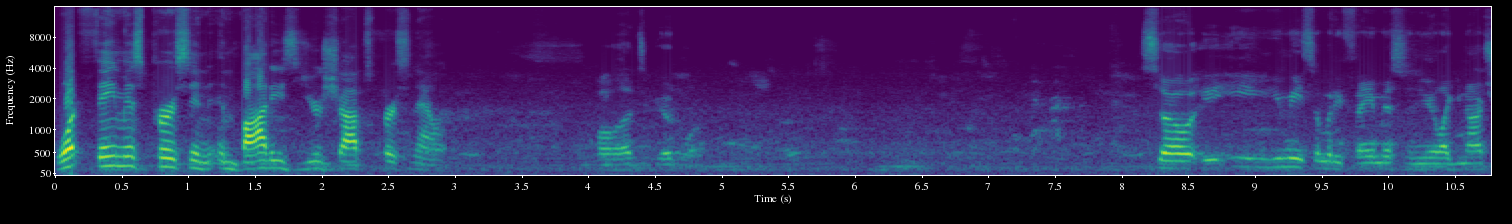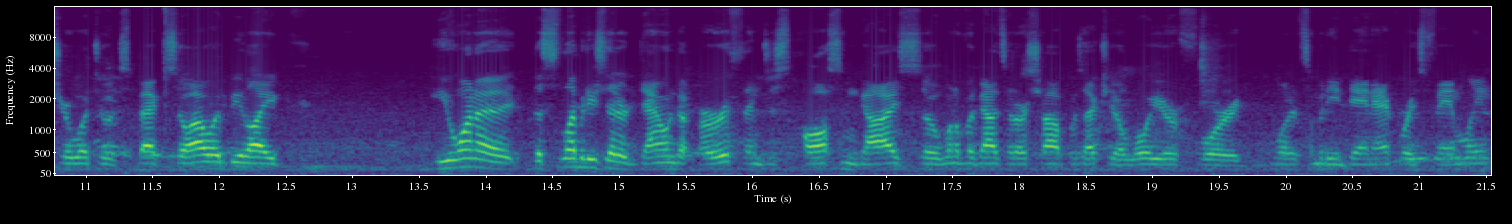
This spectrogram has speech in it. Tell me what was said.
What famous person embodies your shop's personality? Oh, that's a good one. So you meet somebody famous and you're like not sure what to expect. So I would be like, you want to the celebrities that are down to earth and just awesome guys. So one of the guys at our shop was actually a lawyer for one somebody in Dan Aykroyd's family,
